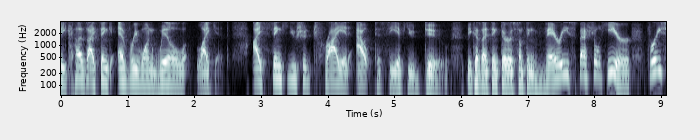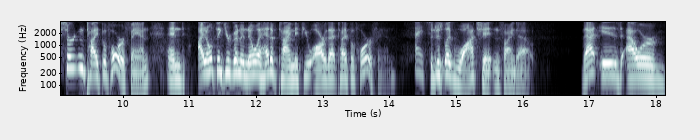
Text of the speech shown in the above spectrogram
because I think everyone will like it. I think you should try it out to see if you do because I think there is something very special here for a certain type of horror fan and I don't think you're going to know ahead of time if you are that type of horror fan. I So just like watch it and find out. That is our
